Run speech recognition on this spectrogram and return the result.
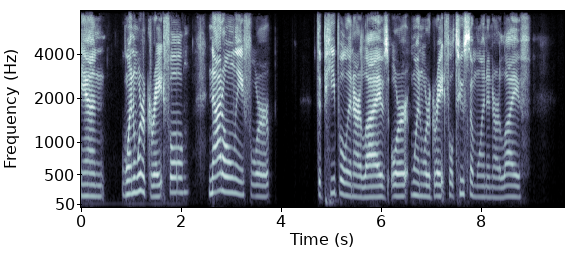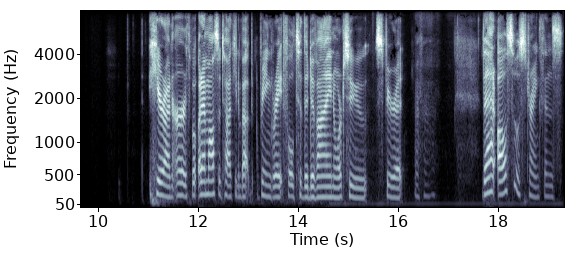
And when we're grateful, not only for the people in our lives or when we're grateful to someone in our life here on earth, but, but I'm also talking about being grateful to the divine or to spirit. Mm-hmm that also strengthens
